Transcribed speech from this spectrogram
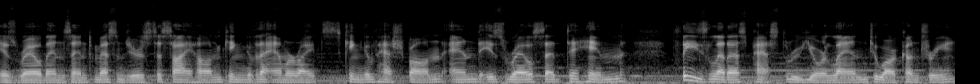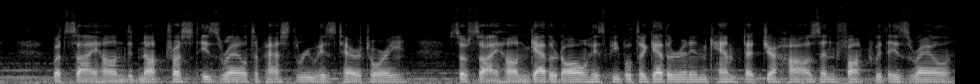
Israel then sent messengers to Sihon, king of the Amorites, king of Heshbon, and Israel said to him, Please let us pass through your land to our country. But Sihon did not trust Israel to pass through his territory. So Sihon gathered all his people together and encamped at Jahaz and fought with Israel.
